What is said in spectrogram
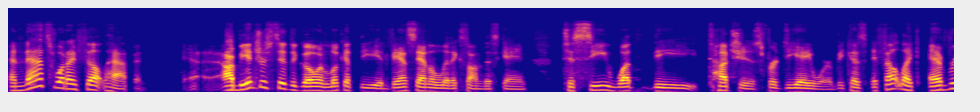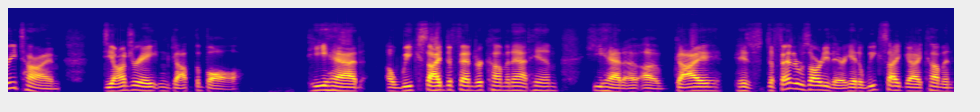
And that's what I felt happened. I'd be interested to go and look at the advanced analytics on this game to see what the touches for DA were because it felt like every time DeAndre Ayton got the ball, he had a weak side defender coming at him. He had a, a, guy, his defender was already there. He had a weak side guy coming,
